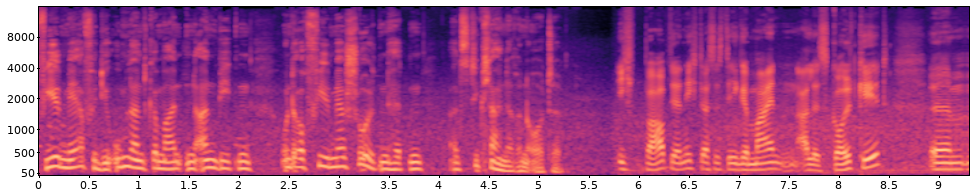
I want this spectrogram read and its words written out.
viel mehr für die Umlandgemeinden anbieten und auch viel mehr Schulden hätten als die kleineren Orte. Ich behaupte ja nicht, dass es den Gemeinden alles Gold geht, ähm,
